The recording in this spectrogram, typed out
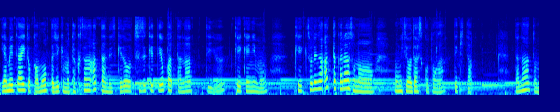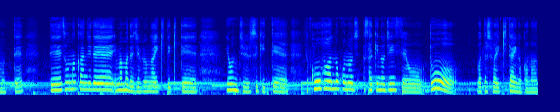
やめたいとか思った時期もたくさんあったんですけど続けてよかったなっていう経験にもそれがあったからそのお店を出すことができた。だなと思って。でそんな感じで今まで自分が生きてきて40過ぎて後半のこの先の人生をどう私は生きたいのかな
